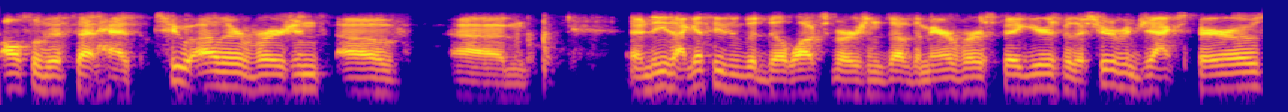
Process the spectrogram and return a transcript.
also, this set has two other versions of, um, and these I guess these are the deluxe versions of the Mirrorverse figures, but they're two different Jack Sparrows.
